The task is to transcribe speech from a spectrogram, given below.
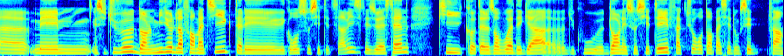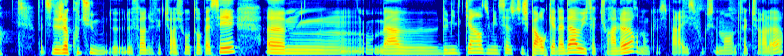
euh, mais hum, si tu veux, dans le milieu de l'informatique, tu as les, grosses sociétés de services, les ESN, qui quand elles envoient des gars euh, du coup dans les sociétés facturent au temps passé. Donc c'est, enfin, en fait, c'est déjà coutume de, faire du facturation au temps passé. Euh, bah, 2015, 2016 si je pars au Canada, ils facturent à l'heure. Donc, c'est pareil, c'est fonctionnement de facture à l'heure.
